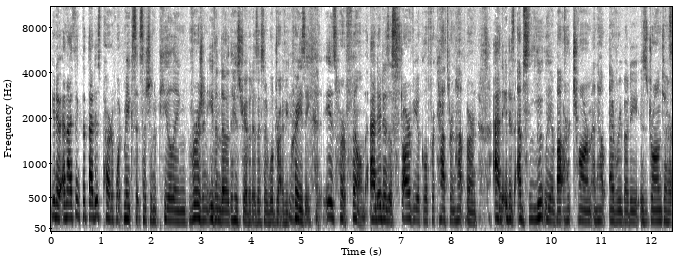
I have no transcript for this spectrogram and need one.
you know, and I think that that is part of what makes it such an appealing version, even though the history of it, as I said, will drive you crazy, is her film. And it is a star vehicle for Katharine Hepburn. And it is absolutely about her charm and how everybody is drawn to her.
